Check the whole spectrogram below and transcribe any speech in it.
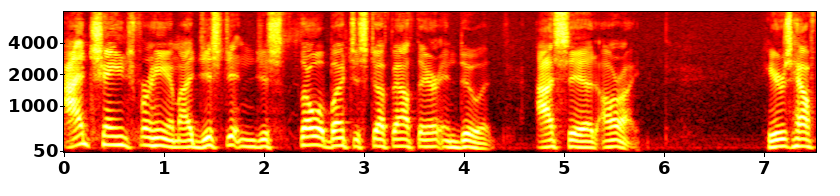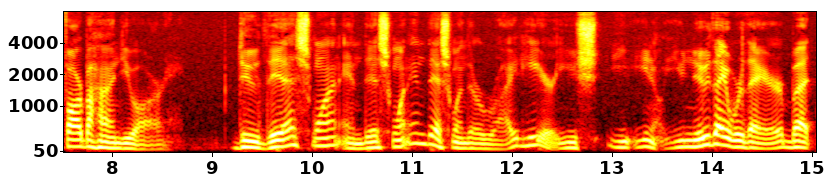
I'd change for him. I just didn't just throw a bunch of stuff out there and do it. I said, All right, here's how far behind you are. Do this one and this one and this one. They're right here. You, sh- you, you know, you knew they were there, but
